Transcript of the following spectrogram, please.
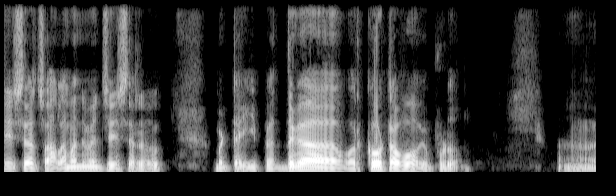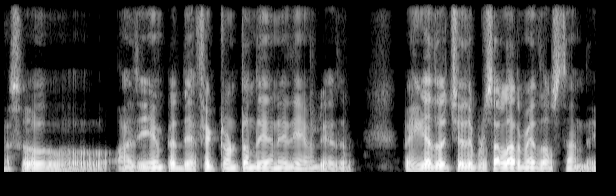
చేశారు చాలామంది మీద చేశారు. బట్ అవి పెద్దగా వర్కౌట్ అవ్వవు ఇప్పుడు సో అదేం పెద్ద ఎఫెక్ట్ ఉంటుంది అనేది ఏం లేదు. పైగా అది వచ్చేది ఇప్పుడు సలార్ మీద వస్తుంది.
